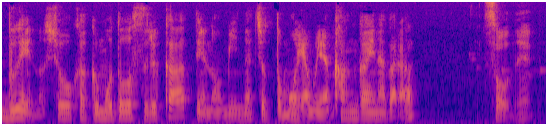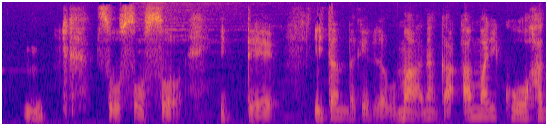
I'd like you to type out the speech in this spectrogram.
部への昇格もどうするかっていうのをみんなちょっともやもや考えながら、そうね。そうそうそう、言っていたんだけれども、まあなんかあんまりこうは、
